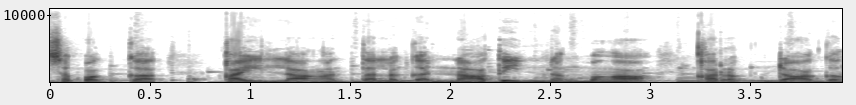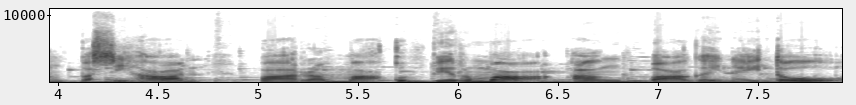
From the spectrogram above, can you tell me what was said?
sapagkat kailangan talaga natin ng mga karagdagang basihan para makumpirma ang bagay na ito.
